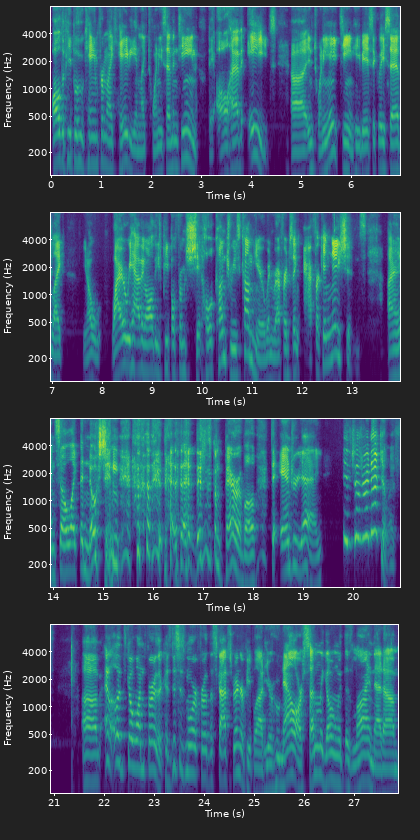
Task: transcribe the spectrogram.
all the people who came from like Haiti in like 2017, they all have AIDS. Uh, in 2018, he basically said like, you know, why are we having all these people from shithole countries come here when referencing African nations? And so, like, the notion that, that, this is comparable to Andrew Yang is just ridiculous. Um, and let's go one further because this is more for the Scott Stringer people out here who now are suddenly going with this line that um,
